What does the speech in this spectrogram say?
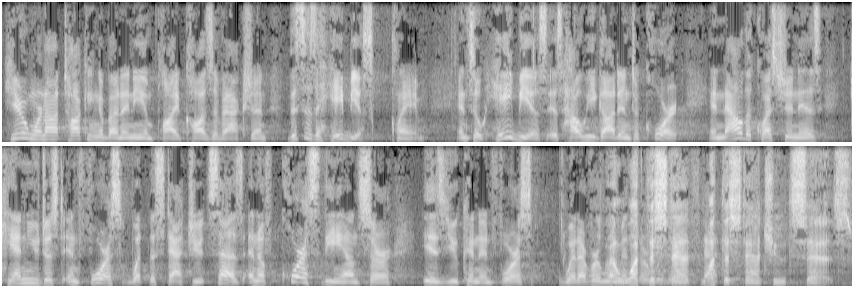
Here we're not talking about any implied cause of action. This is a habeas claim. And so habeas is how he got into court. And now the question is, can you just enforce what the statute says? And of course the answer is you can enforce whatever limits are the stat- the what the statute says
